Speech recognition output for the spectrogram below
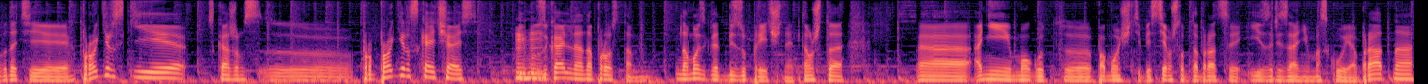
вот эти прогерские, скажем, э, про- прогерская часть и Мгм. музыкальная, она просто там, на мой взгляд, безупречная, потому что э, они могут э, помочь тебе с тем, чтобы добраться из Рязани в Москву и обратно,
